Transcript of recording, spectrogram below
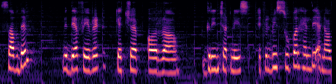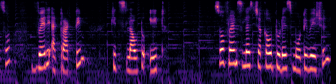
Serve them with their favorite ketchup or uh, green chutneys. It will be super healthy and also very attractive. Kids love to eat. So friends let's check out today's motivation.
